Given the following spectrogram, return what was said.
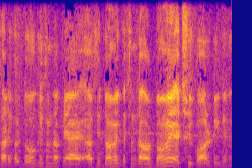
ਸਾਡੇ ਕੋਲ ਦੋ ਕਿਸਮ ਦਾ ਪਿਆ ਹੈ, ਅਸੀਂ ਦੋਵੇਂ ਕਿਸਮ ਦਾ ਔਰ ਦੋਵੇਂ ਅੱਛੀ ਕੁਆਲਿਟੀ ਦੇ ਨੇ।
